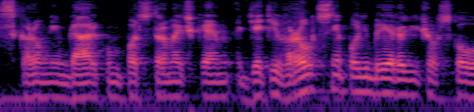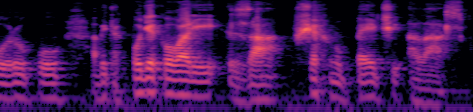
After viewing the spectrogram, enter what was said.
skromným dárkům pod stromečkem, děti vroucně políbili rodičovskou ruku, aby tak poděkovali za všechnu péči a lásku.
